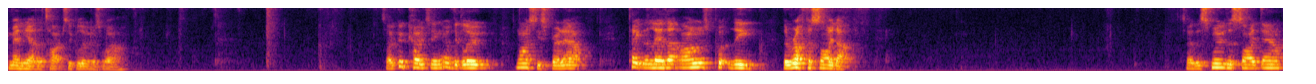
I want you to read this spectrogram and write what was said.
many other types of glue as well. So good coating of the glue, nicely spread out. Take the leather, I always put the, the rougher side up. So the smoother side down,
